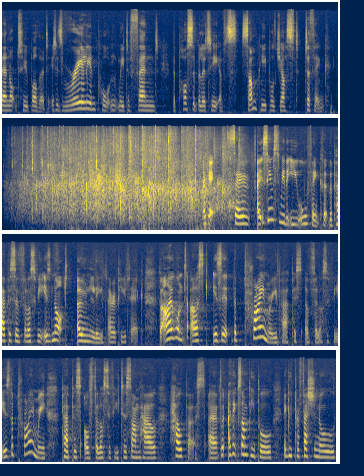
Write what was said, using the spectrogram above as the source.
they're not too bothered. It is really important we defend the possibility of s- some people just to think. Okay, so it seems to me that you all think that the purpose of philosophy is not only therapeutic. But I want to ask is it the primary purpose of philosophy? Is the primary purpose of philosophy to somehow help us? Uh, I think some people, maybe professional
